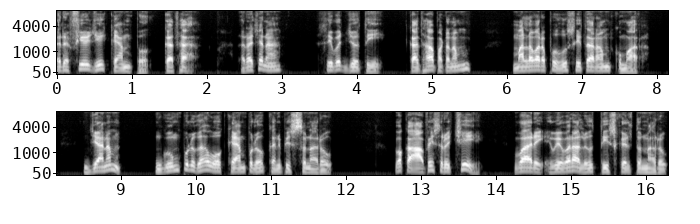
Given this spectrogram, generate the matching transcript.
రెఫ్యూజీ క్యాంప్ కథ. రచన శివజ్యోతి. కథాపఠనం మల్లవరపు సీతారాం కుమార్. జనం గుంపులుగా ఓ క్యాంపులో కనిపిస్తున్నారు. ఒక ఆఫీసర్ వచ్చి వారి వివరాలు తీసుకెళ్తున్నారు.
